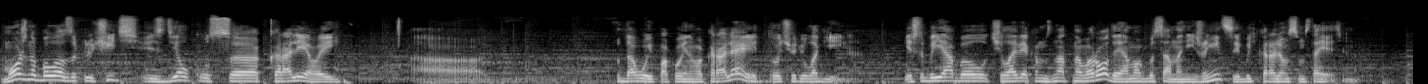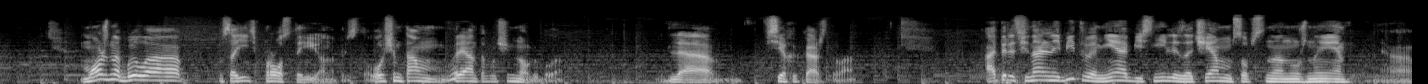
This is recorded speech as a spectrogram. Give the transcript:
Можно было заключить сделку с королевой, э, вдовой покойного короля и дочерью Лагейна. Если бы я был человеком знатного рода, я мог бы сам на ней жениться и быть королем самостоятельно. Можно было посадить просто ее на престол. В общем, там вариантов очень много было. Для всех и каждого. А перед финальной битвой мне объяснили, зачем, собственно, нужны э,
